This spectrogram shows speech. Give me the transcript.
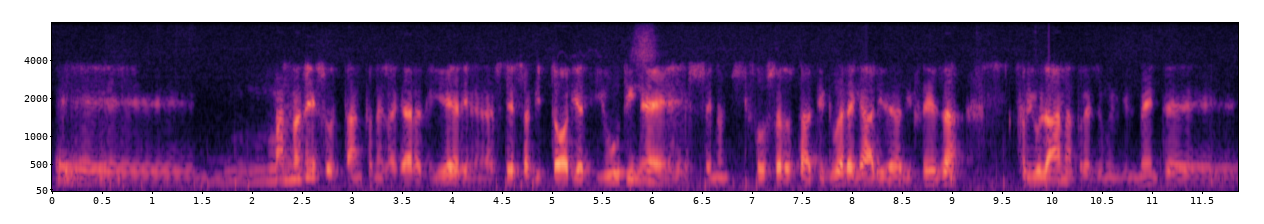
E, ma non è soltanto nella gara di ieri, nella stessa vittoria di Udine, se non ci fossero stati due regali della difesa friulana presumibilmente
